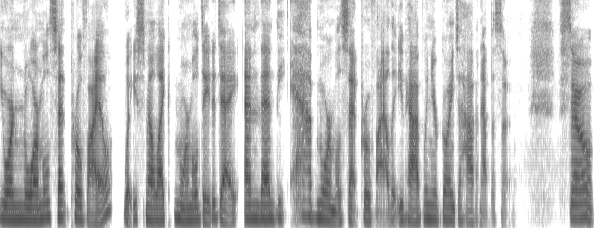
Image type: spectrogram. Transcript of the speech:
your normal scent profile, what you smell like normal day to day, and then the abnormal scent profile that you have when you're going to have an episode. So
